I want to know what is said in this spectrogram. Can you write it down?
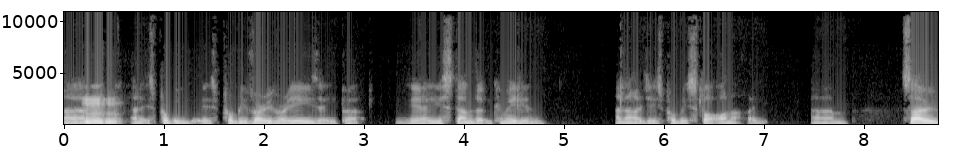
Um, mm-hmm. And it's probably it's probably very very easy, but yeah, your stand-up comedian analogy is probably spot on. I think. Um, so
